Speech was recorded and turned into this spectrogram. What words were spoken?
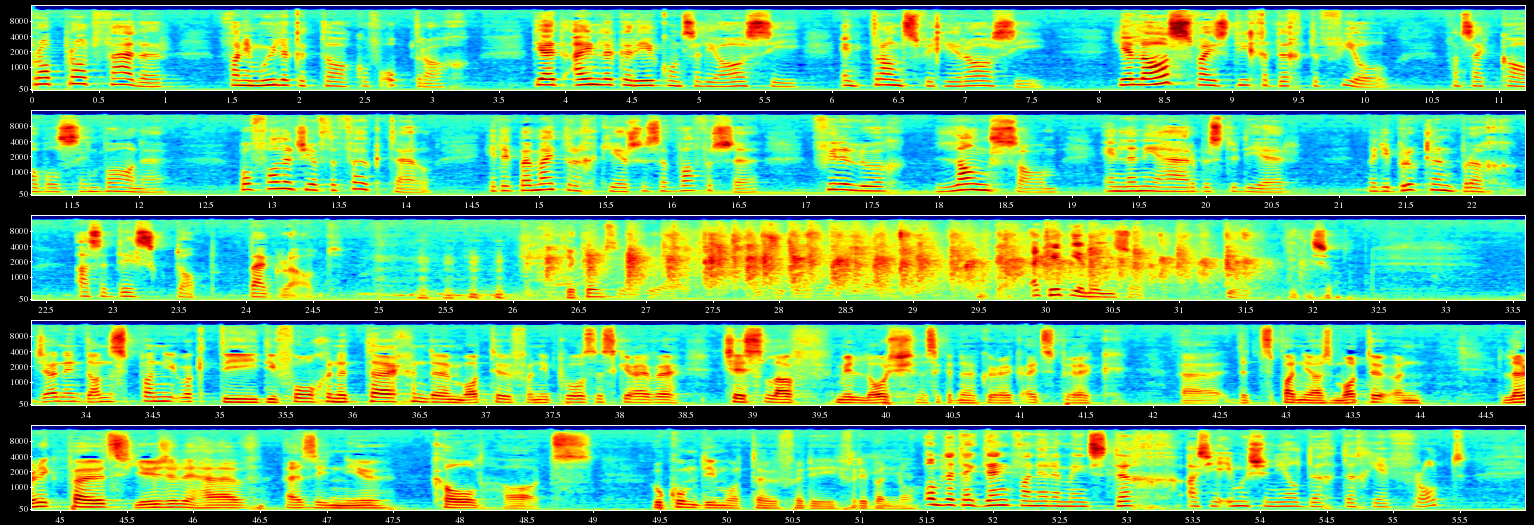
Praat praat verder van die moeilike taak of opdrag, die uiteindelike rekonsiliasie en transfigurasie. Helaas wys die gedig te veel van sy kabels en bane. Morphology of the Folktale het ek by my terugkeer soos 'n wafferse filoloog langsaam en lineêr bestudeer met die Brooklyn brug as 'n desktop background. Jy kan so lank ja. Ek het een hierso. Dit is so. Jan en dan span jy ook die die volgende tergende motto van die Poolse skrywer Czeslaw Milosz, as ek dit nou korrek uitspreek. Uh dit span jy as motto in lyric poets usually have as he knew cold hearts. Hoekom die motto vir die vir die bundel? Omdat ek dink wanneer 'n mens dig, as jy emosioneel dig, dig jy vrot.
